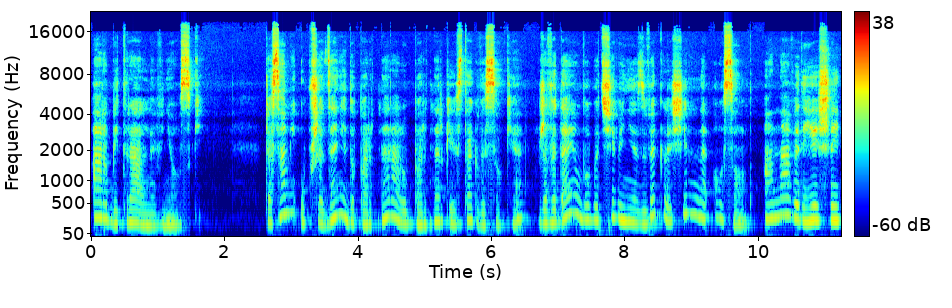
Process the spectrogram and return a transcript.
arbitralne wnioski. Czasami uprzedzenie do partnera lub partnerki jest tak wysokie, że wydają wobec siebie niezwykle silny osąd, a nawet jeśli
